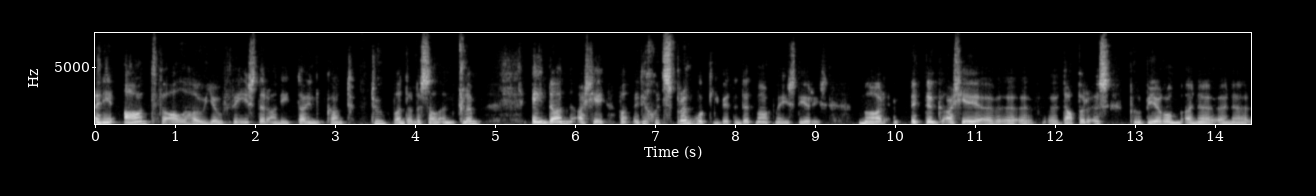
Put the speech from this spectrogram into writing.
in die aand veral hou jou venster aan die tuinkant toe want hulle sal inklim. En dan as jy die goed spring ook, jy weet, en dit maak my hysteries. Maar ek dink as jy 'n uh, uh, uh, uh, dapper is, probeer om in 'n in 'n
